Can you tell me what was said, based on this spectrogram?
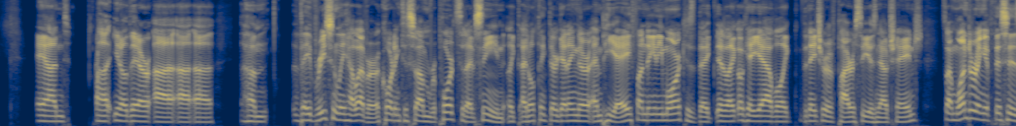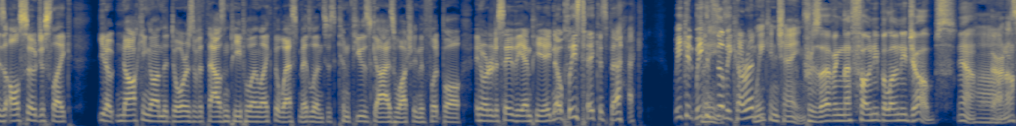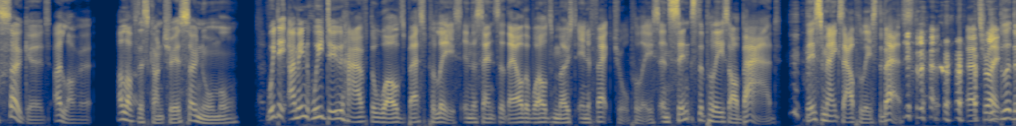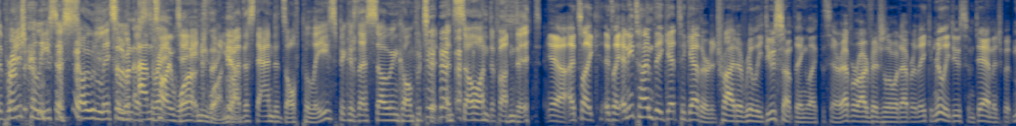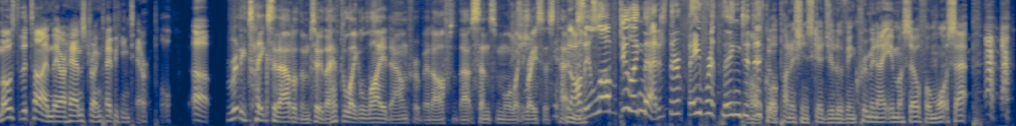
and uh, you know they're uh, uh, uh, um, they've recently however according to some reports that i've seen like i don't think they're getting their mpa funding anymore because they, they're like okay yeah well like the nature of piracy has now changed so i'm wondering if this is also just like you know knocking on the doors of a thousand people in like the west midlands just confused guys watching the football in order to say to the mpa no please take us back we can we can still be current We can change. preserving their phony baloney jobs. Yeah, Oh, fair It's enough. so good. I love it. I love this country. It's so normal. We do, I mean, we do have the world's best police in the sense that they are the world's most ineffectual police. And since the police are bad, this makes our police the best. that's right The, the British police are so little Sort of of, a threat to anyone thing, yeah. by the standards of police because they're so incompetent and so underfunded. Yeah, it's like it's like anytime they get together to try to really do something like the Sarah Everard Vigil or whatever, they can really do some damage. But most of the time, they are hamstrung by being terrible. Uh, Really takes it out of them too. They have to like lie down for a bit after that, send some more like racist text. oh, they love doing that. It's their favorite thing to Oh, do. I've got a punishing schedule of incriminating myself on WhatsApp.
